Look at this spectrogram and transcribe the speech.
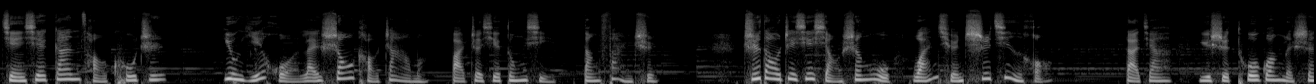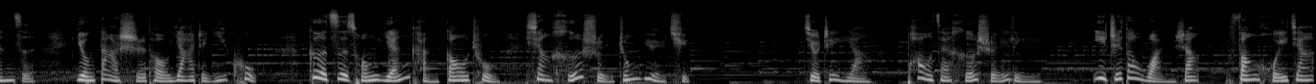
捡些干草枯枝，用野火来烧烤蚱蜢。把这些东西当饭吃，直到这些小生物完全吃尽后，大家于是脱光了身子，用大石头压着衣裤，各自从岩坎高处向河水中跃去。就这样泡在河水里，一直到晚上方回家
